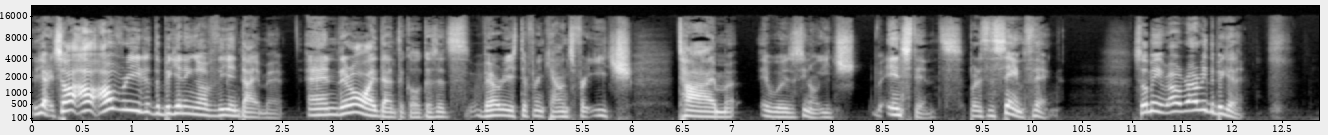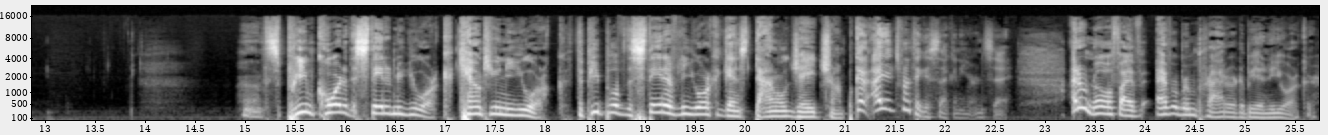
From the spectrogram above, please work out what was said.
Yeah, so I'll, I'll read the beginning of the indictment, and they're all identical because it's various different counts for each time it was, you know, each instance, but it's the same thing. So let me, I'll, I'll read the beginning. Uh, the Supreme Court of the State of New York, County of New York, the people of the State of New York against Donald J. Trump. I just want to take a second here and say, I don't know if I've ever been prouder to be a New Yorker.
